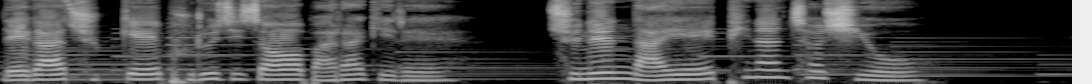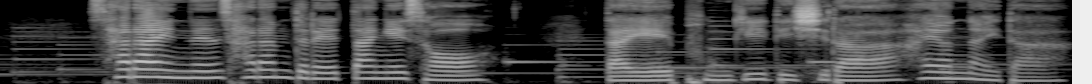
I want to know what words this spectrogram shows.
내가 주께 부르짖어 말하기를, 주는 나의 피난처시오. 살아있는 사람들의 땅에서 나의 분깃이시라 하였나이다.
